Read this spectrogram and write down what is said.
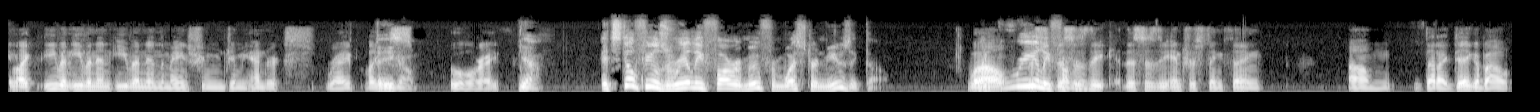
mean, like even even in even in the mainstream, Jimi Hendrix, right? Like There you go. Cool, right? Yeah. It still feels really far removed from Western music, though. Well, really this, this is the this is the interesting thing um, that I dig about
